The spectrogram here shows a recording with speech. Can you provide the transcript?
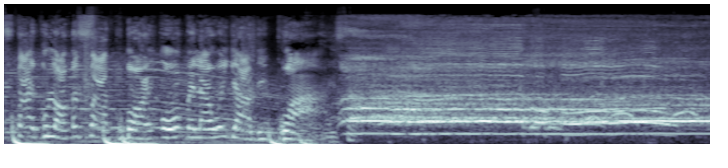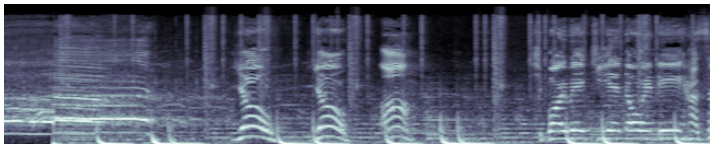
สไตล์กูหลอนมาสาดกูบอยโอ๊กไปแล้วว่าอย่าดีกว่าไอ้สัสโย่โย่อ๋อชิบอยเวจีโนเอ็นดีหัส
